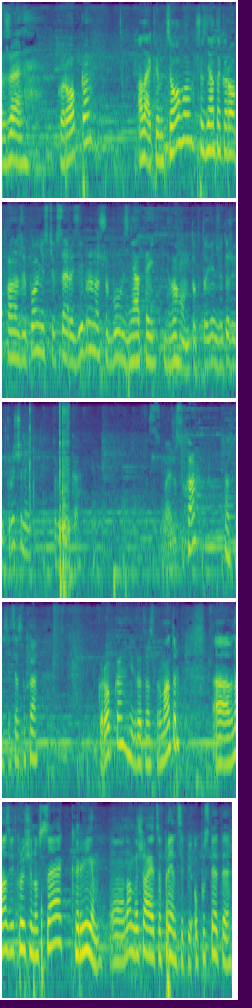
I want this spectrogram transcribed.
вже коробка. Але крім цього, що знята коробка, вона вже повністю все розібрано, щоб був знятий двигун. Тобто він вже теж відкручений. Турбінка майже суха. Ця суха коробка, гідротрансформатор. А, в нас відкручено все, крім. е, нам лишається, в принципі, опустити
